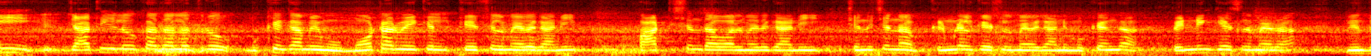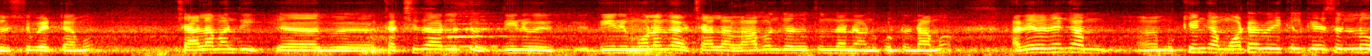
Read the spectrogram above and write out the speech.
ఈ జాతీయ లోక్ అదాలత్లో ముఖ్యంగా మేము మోటార్ వెహికల్ కేసుల మీద కానీ పార్టీషన్ దావాల మీద కానీ చిన్న చిన్న క్రిమినల్ కేసుల మీద కానీ ముఖ్యంగా పెండింగ్ కేసుల మీద మేము దృష్టి పెట్టాము. చాలామంది కక్షిదారులకు దీని దీని మూలంగా చాలా లాభం జరుగుతుందని అనుకుంటున్నాము. అదేవిధంగా ముఖ్యంగా మోటార్ వెహికల్ కేసుల్లో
